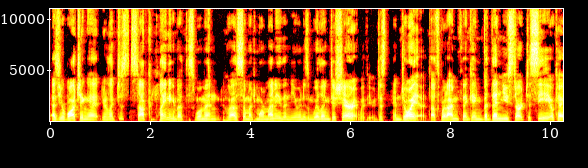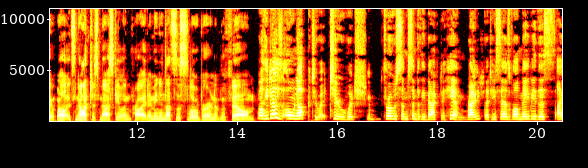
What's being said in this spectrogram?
as you're watching it, you're like, just stop complaining about this woman who has so much more money than you and is willing to share it with you. Just enjoy it. That's what I'm thinking. But then you start to see, okay, well, it's not just masculine pride. I mean, and that's the slow burn of the film. Well, he does own up to it too, which throws some sympathy back to him, right? That he says, well, maybe this, I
